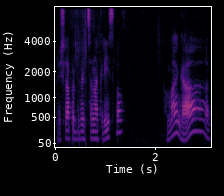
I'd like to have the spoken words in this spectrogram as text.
Прийшла подивитися на крісло? О май гад!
